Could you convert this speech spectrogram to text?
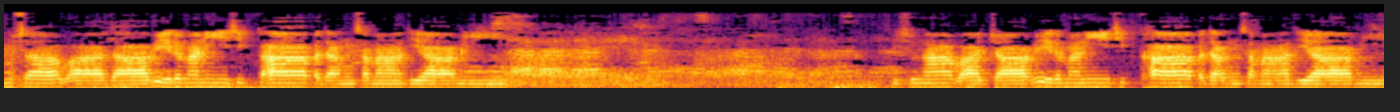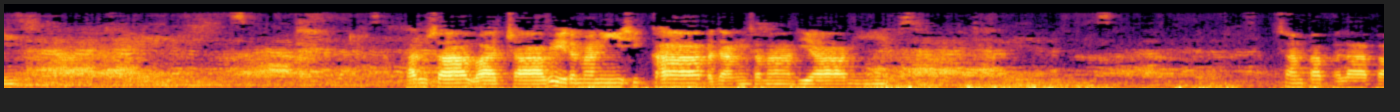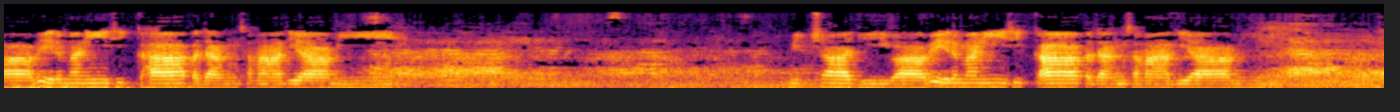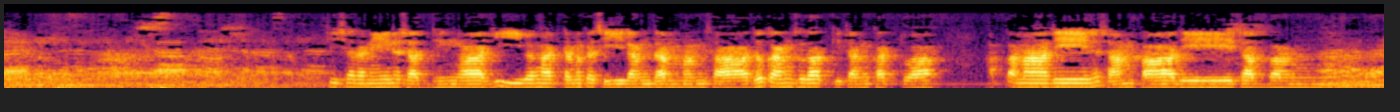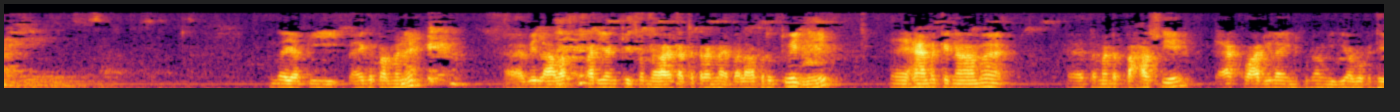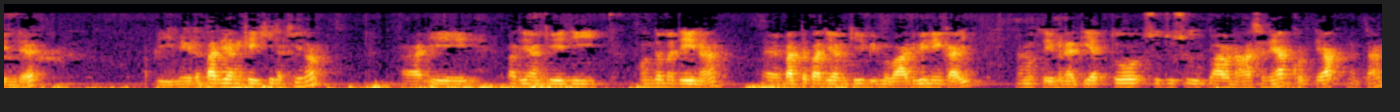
මුසාවාදා වීරමණී සික්ඛාපදං සමාදියාමි. විසුනා වාචා වීරමණී සික්ඛාපදං සමාදියාමි. කරුසා වාචා වීරමණී සික්ඛාපදං සමාදියාමි. සම්පප්පලාපා වීරමණී සික්ඛාපදං සමාදියාමි මිච්ඡා ජීවා වීරමණී සික්ඛාපදං සමාදියාමි තිසරණේන සද්ධින් ආජීවං අට්ඨමක සීලං ධම්මං සාධුකං සුරක්ඛිතං කତ୍වා අප්පමාදේන සම්පාදේ තබ්බං හොඳයි අපි පැයක පමණ වේලාවක් පරියන්කේ සඳහා ගත කරන්නයි බලාපොරොත්තු වෙන්නේ. හැම කෙනාම තමයි පහසුවෙන් ඩයක් වාඩිලා ඉන්න පුළුවන් ඉරියව්වකට එන්න. අපි මේකට පරියන්කේ කියලා කියනවා. ඒ පරියන්කේදී හොඳම දේ නම් බද්ද පරියන්කේ බිම වාඩි වෙන එකයි. නමුත් එහෙම නැති ඇත්තෝ සුදුසු භාවනා ආසනයක් කොටයක් නැත්නම්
